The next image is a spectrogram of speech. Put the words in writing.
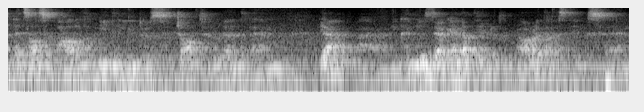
and that's also part of a meeting leader's job to do that. And yeah, uh, you can use the agenda table to prioritize things and,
